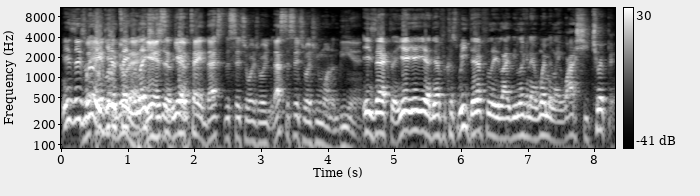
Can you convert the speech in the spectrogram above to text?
It's just really give do take that. Yeah, relationship. Yeah, give take. That's the situation. Where, that's the situation you want to be in. exactly. Yeah, yeah, yeah. Definitely, because we definitely like be looking at women like, why is she tripping?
